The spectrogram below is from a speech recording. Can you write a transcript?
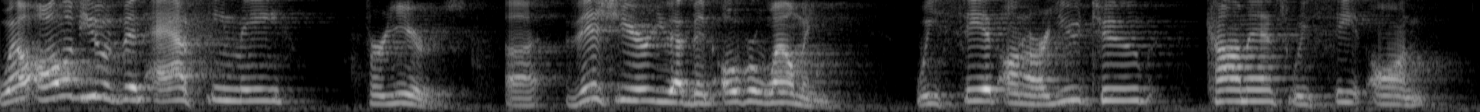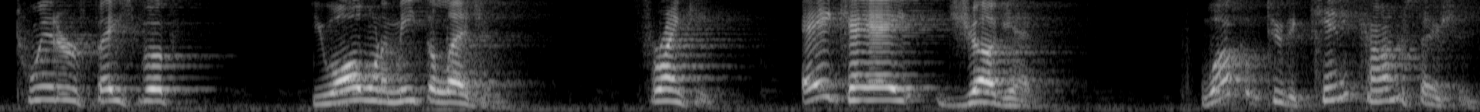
Well, all of you have been asking me for years. Uh, this year, you have been overwhelming. We see it on our YouTube comments, we see it on Twitter, Facebook. You all want to meet the legend, Frankie, aka Jughead. Welcome to the Kenny Conversation.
